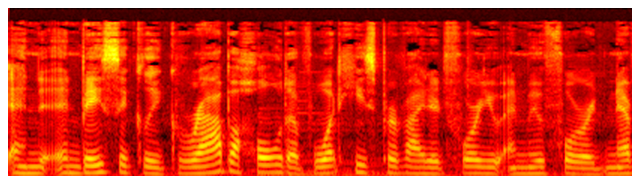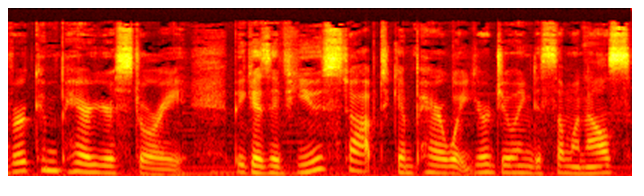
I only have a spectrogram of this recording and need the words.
and and basically grab a hold of what he's provided for you and move forward never compare your story because if you stop to compare what you're doing to someone else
